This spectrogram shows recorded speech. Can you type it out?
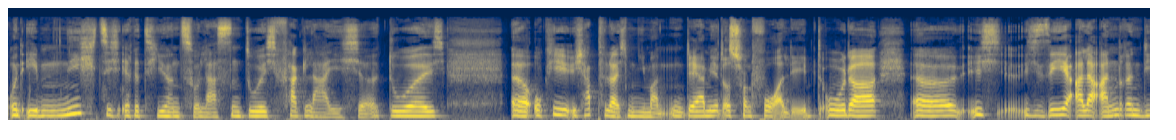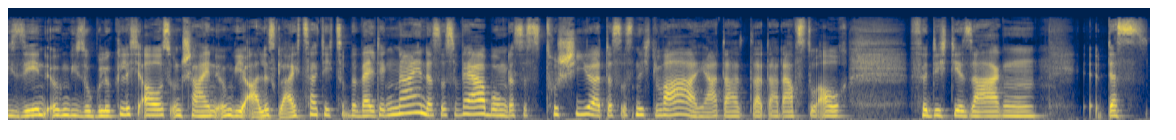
und eben nicht sich irritieren zu lassen durch Vergleiche, durch äh, okay, ich habe vielleicht niemanden, der mir das schon vorlebt. Oder äh, ich, ich sehe alle anderen, die sehen irgendwie so glücklich aus und scheinen irgendwie alles gleichzeitig zu bewältigen. Nein, das ist Werbung, das ist touchiert, das ist nicht wahr. Ja, da, da, da darfst du auch für dich dir sagen, dass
